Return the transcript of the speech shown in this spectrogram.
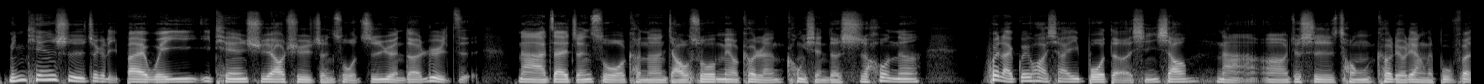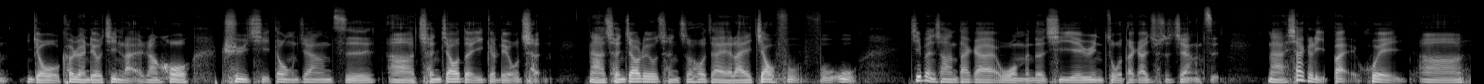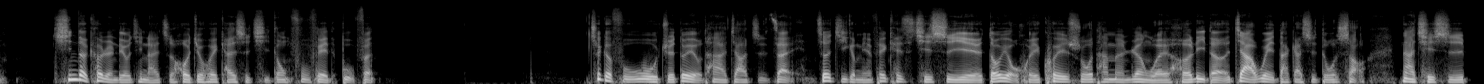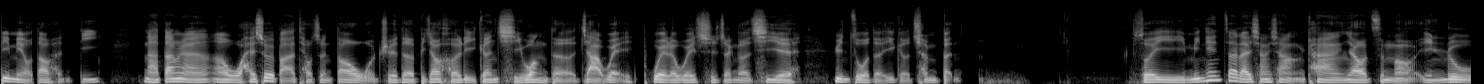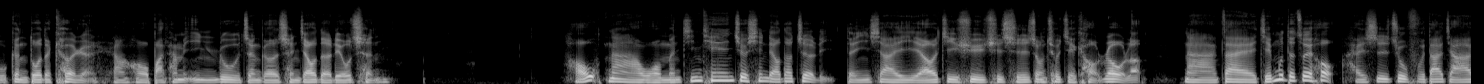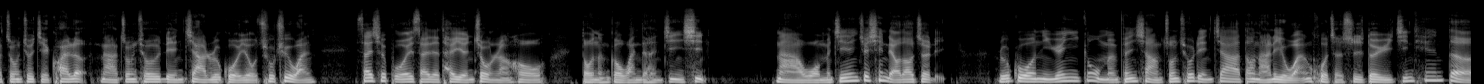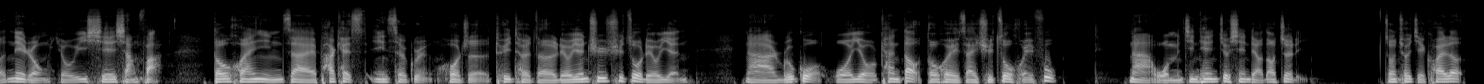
明天是这个礼拜唯一一天需要去诊所支援的日子，那在诊所可能假如说没有客人空闲的时候呢？会来规划下一波的行销，那呃就是从客流量的部分有客人流进来，然后去启动这样子啊成交的一个流程。那成交流程之后再来交付服务，基本上大概我们的企业运作大概就是这样子。那下个礼拜会啊新的客人流进来之后，就会开始启动付费的部分。这个服务绝对有它的价值，在这几个免费 case 其实也都有回馈说，他们认为合理的价位大概是多少。那其实并没有到很低。那当然，呃，我还是会把它调整到我觉得比较合理跟期望的价位，为了维持整个企业运作的一个成本。所以明天再来想想看，要怎么引入更多的客人，然后把他们引入整个成交的流程。好，那我们今天就先聊到这里。等一下也要继续去吃中秋节烤肉了。那在节目的最后，还是祝福大家中秋节快乐。那中秋连假如果有出去玩，塞车不会塞得太严重，然后都能够玩得很尽兴。那我们今天就先聊到这里。如果你愿意跟我们分享中秋连假到哪里玩，或者是对于今天的内容有一些想法。都欢迎在 Podcast、Instagram 或者 Twitter 的留言区去做留言。那如果我有看到，都会再去做回复。那我们今天就先聊到这里，中秋节快乐！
